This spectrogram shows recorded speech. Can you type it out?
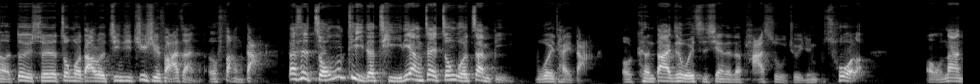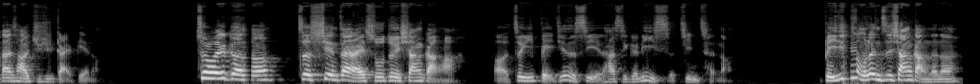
呃对，随着中国大陆经济继续发展而放大，但是总体的体量在中国占比不会太大哦，可能大概就维持现在的趴数就已经不错了哦。那但是它继续改变了。最后一个呢，这现在来说对香港啊啊、呃，这以北京的视野，它是一个历史进程啊。北京怎么认知香港的呢？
